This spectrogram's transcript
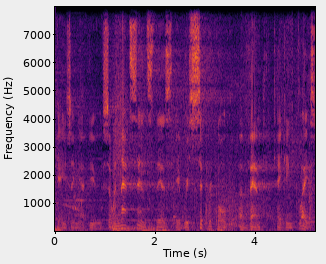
gazing at you. So, in that sense, there's a reciprocal event taking place.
